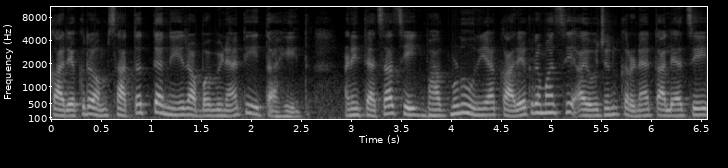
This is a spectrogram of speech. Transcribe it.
कार्यक्रम सातत्याने राबविण्यात येत आहेत. आणि त्याचाच एक भाग म्हणून या कार्यक्रमाचे आयोजन करण्यात आल्याचे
